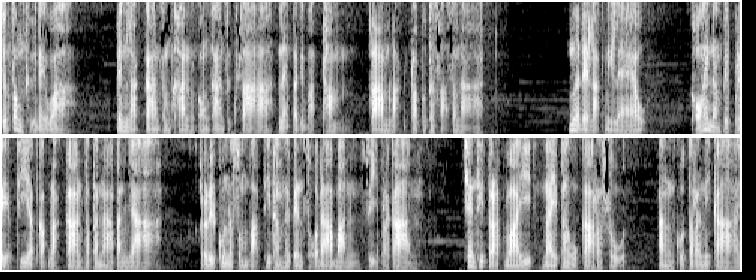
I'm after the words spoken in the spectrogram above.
จนต้องถือได้ว่า เป็นหลักการสำคัญของการศึกษาและปฏิบัติธรรมตามหลักพระพุทธศาสนา เมื่อได้หลักนี้แล้ว ขอให้นำไปเปรียบเทียบกับหลักการพัฒนาปัญญา หรือคุณสมบัติที่ทำให้เป็นโสดาบันสี่ประการ เช่นที่ตรัสไว้ในพระหุการสูตร อังคุตรนิกาย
